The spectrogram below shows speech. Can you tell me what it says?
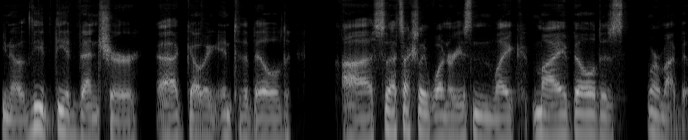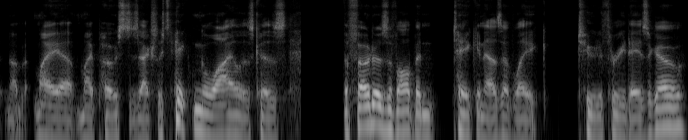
you know, the the adventure uh going into the build. Uh so that's actually one reason like my build is or my my uh, my post is actually taking a while is cuz the photos have all been taken as of like 2 to 3 days ago,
